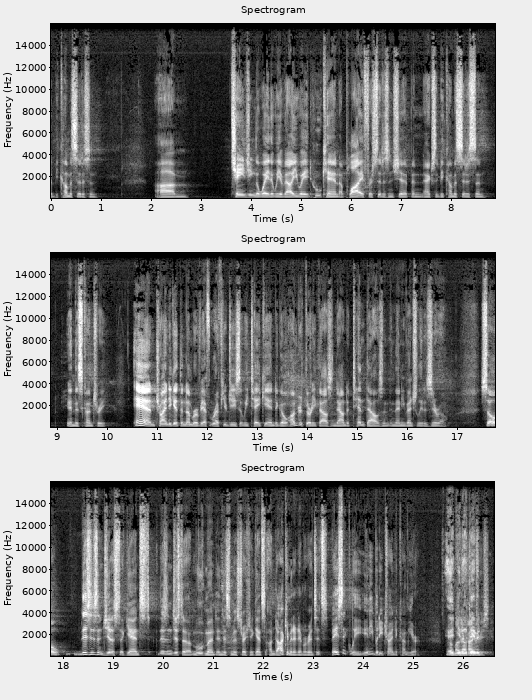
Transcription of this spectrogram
to become a citizen. Um, changing the way that we evaluate who can apply for citizenship and actually become a citizen in this country and trying to get the number of refugees that we take in to go under 30,000 down to 10,000 and then eventually to zero. So this isn't just against this isn't just a movement in this administration against undocumented immigrants. It's basically anybody trying to come here. And you know, countries. David,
